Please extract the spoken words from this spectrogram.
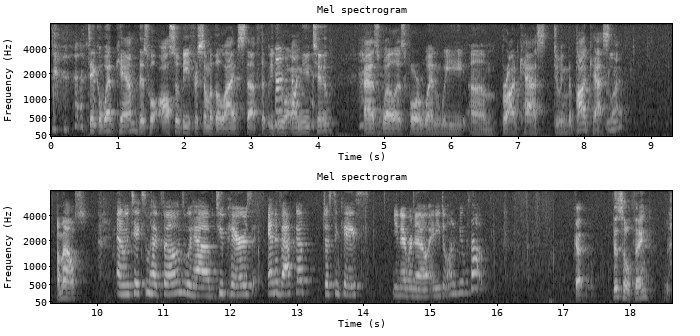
Take a webcam. This will also be for some of the live stuff that we do on YouTube, as well as for when we um, broadcast doing the podcast live. A mouse. And we take some headphones. We have two pairs and a backup just in case. You never know, and you don't want to be without. Got this little thing, which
